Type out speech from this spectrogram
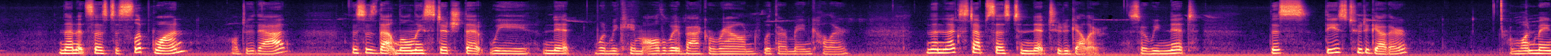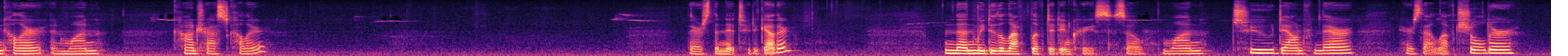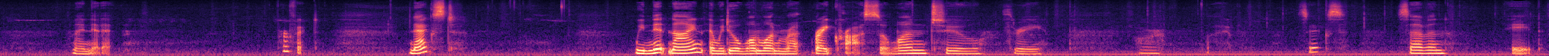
And then it says to slip one. I'll do that. This is that lonely stitch that we knit when we came all the way back around with our main color. And the next step says to knit two together. So we knit this, these two together, one main color and one contrast color. There's the knit two together. And then we do the left lifted increase. So one, two down from there. Here's that left shoulder, and I knit it. Perfect. Next, we knit nine and we do a one, one right cross. So one, two, three, four, five, six, seven, eight,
